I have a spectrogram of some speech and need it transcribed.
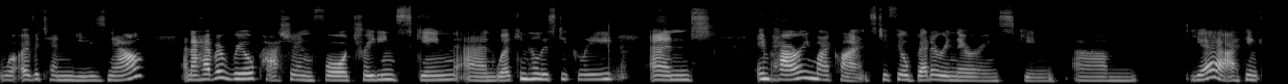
well over 10 years now, and I have a real passion for treating skin and working holistically and empowering my clients to feel better in their own skin. Um, yeah, I think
